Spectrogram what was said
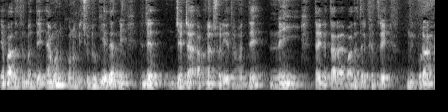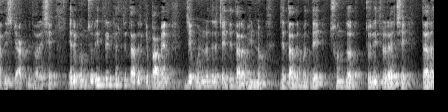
এবাদতের মধ্যে এমন কোনো কিছু ঢুকিয়ে দেননি যে, যেটা আপনার শরীয়তের মধ্যে নেই। তাইলে তারা এবাদতের ক্ষেত্রে কোরআন, হাদিসকে আঁকড়ে ধরেছে। এরকম চরিত্রের ক্ষেত্রে তাদেরকে পাবেন যে, অন্যদের চাইতে তারা ভিন্ন, যে তাদের মধ্যে সুন্দর চরিত্র রয়েছে। তারা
